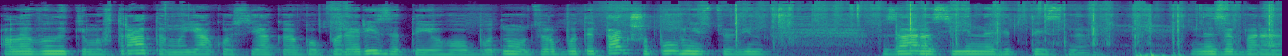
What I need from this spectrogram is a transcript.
але великими втратами якось як або перерізати його, або ну, зробити так, що повністю він зараз її не відтисне, не забере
